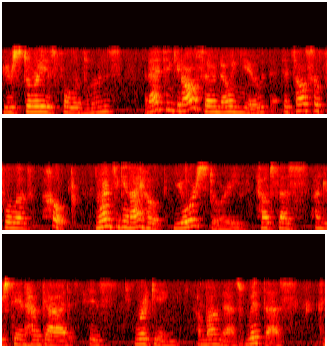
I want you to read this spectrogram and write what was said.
Your story is full of wounds and I think it also, knowing you, it's also full of hope. Once again, I hope your story helps us understand how God is working among us, with us, to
